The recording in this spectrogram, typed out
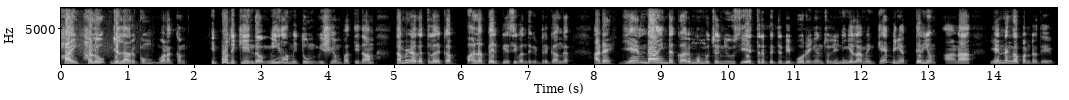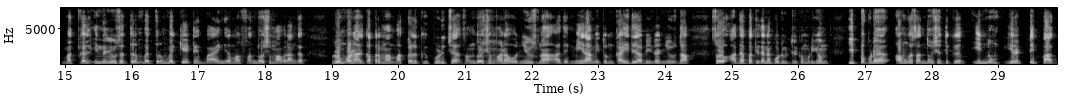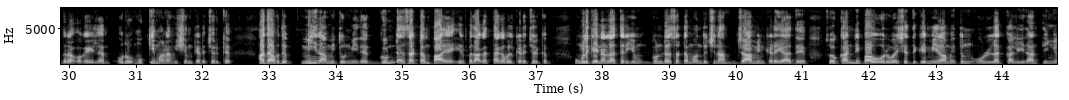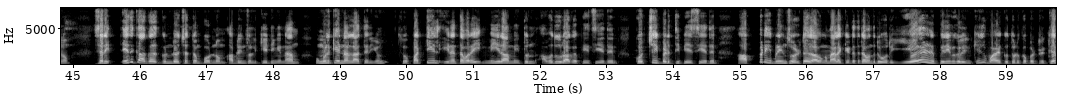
Hi hello எல்லாருக்கும் வணக்கம். இப்போதைக்கு இந்த மீரா மிதுன் விஷயம் பற்றி தான் தமிழகத்தில் இருக்க பல பேர் பேசி வந்துக்கிட்டு இருக்காங்க. அட ஏன்டா இந்த கரும்பு மூச்ச நியூஸையே திருப்பி திருப்பி போடுறீங்கன்னு சொல்லி நீங்கள் எல்லாமே கேட்பீங்க தெரியும். ஆனால் என்னங்க பண்ணுறது மக்கள் இந்த நியூஸை திரும்ப திரும்ப கேட்டு பயங்கரமாக சந்தோஷமாகறாங்க ரொம்ப நாளுக்கு அப்புறமா மக்களுக்கு பிடிச்ச சந்தோஷமான ஒரு நியூஸ்னா அது மீரா மிதுன் கைது அப்படின்ற நியூஸ் தான். ஸோ அதை பற்றி தானே போட்டுக்கிட்டு இருக்க முடியும்? இப்போ கூட அவங்க சந்தோஷத்துக்கு இன்னும் இரட்டிப்பாக்குற வகையில் ஒரு முக்கியமான விஷயம் கிடைச்சிருக்கு. அதாவது மீரா மிதுன் மீது குண்டர் சட்டம் பாய இருப்பதாக தகவல் கிடைச்சிருக்கு. உங்களுக்கே நல்லா தெரியும் குண்டர் சட்டம் வந்துச்சுன்னா ஜாமீன் கிடையாது. ஸோ கண்டிப்பாக ஒரு வருஷத்துக்கு மீரா மிதுன் உள்ள களி தான் திங்கணும். சரி எதுக்காக குண்டு சட்டம் போடணும் அப்படின்னு சொல்லி கேட்டிங்கன்னா உங்களுக்கே நல்லா தெரியும். ஸோ பட்டியல் இனத்தவரை மீரா மீதுன் அவதூறாக பேசியது கொச்சைப்படுத்தி பேசியது அப்படி இப்படின்னு சொல்லிட்டு அவங்க மேலே கிட்டத்தட்ட வந்துட்டு ஒரு ஏழு பிரிவுகளின் கீழ் வழக்கு தொடுக்கப்பட்டிருக்கு.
